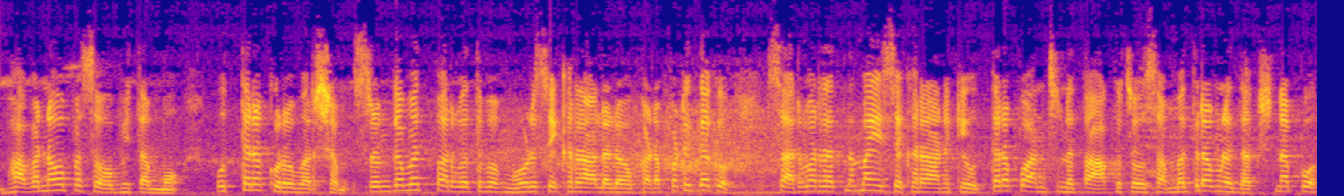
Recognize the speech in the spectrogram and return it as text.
భవనోపశోభితము. ఉత్తర కురువర్షం. శృంగవత్ పర్వతపు మూడు శిఖరాలలో కడపటిదగు సర్వరత్నమయ శిఖరానికి ఉత్తరపు అంచును తాకుచు సముద్రమును దక్షిణపు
